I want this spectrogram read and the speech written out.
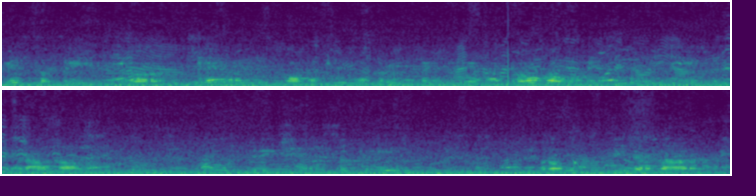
Questo tricor Kerry come chilometro 32 una prova, un era una 303, Brock Wiedergar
